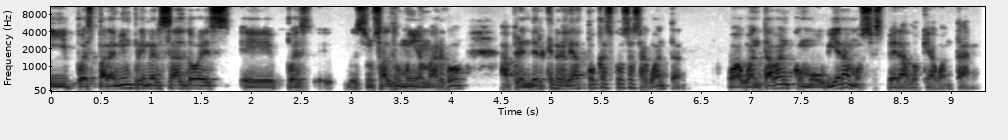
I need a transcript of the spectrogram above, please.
Y pues para mí un primer saldo es, eh, pues, es un saldo muy amargo, aprender que en realidad pocas cosas aguantan o aguantaban como hubiéramos esperado que aguantaran,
